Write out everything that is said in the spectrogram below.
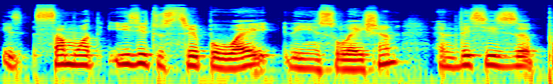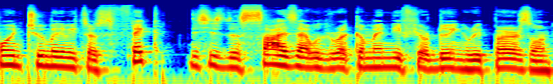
is somewhat easy to strip away the insulation and this is uh, 0.2 millimeters thick. This is the size I would recommend if you're doing repairs on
